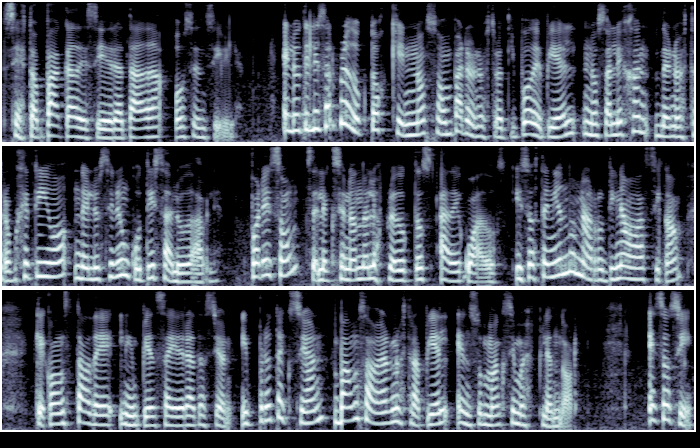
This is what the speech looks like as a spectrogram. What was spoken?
si está opaca, deshidratada o sensible. El utilizar productos que no son para nuestro tipo de piel nos alejan de nuestro objetivo de lucir un cutis saludable. Por eso, seleccionando los productos adecuados y sosteniendo una rutina básica que consta de limpieza, hidratación y protección, vamos a ver nuestra piel en su máximo esplendor. Eso sí,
